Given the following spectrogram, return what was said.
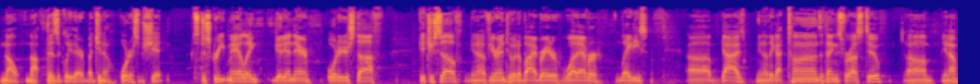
No, not physically there, but you know, order some shit. It's discreet mailing. Get in there, order your stuff, get yourself, you know, if you're into it, a vibrator, whatever, ladies. Uh, guys, you know, they got tons of things for us too. Um, you know,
